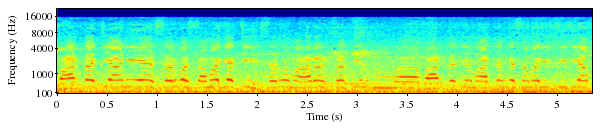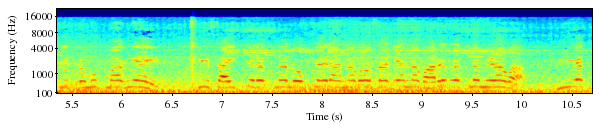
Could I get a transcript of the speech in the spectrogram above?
भारताची आणि सर्व समाजाची सर्व महाराष्ट्रातील भारतातील मातंग समाजाची जी आपली प्रमुख मागणी आहे ती साहित्यरत्न लोकशाहीर अण्णाभाऊ साठे यांना भारतरत्न मिळावा ही एक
